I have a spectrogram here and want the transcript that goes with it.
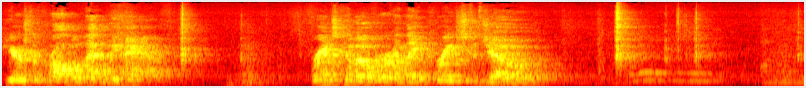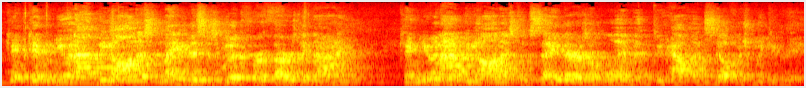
Here's the problem that we have. Friends come over and they preach to Job. Can, can you and I be honest, maybe this is good for a Thursday night, can you and I be honest and say there's a limit to how unselfish we can be?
